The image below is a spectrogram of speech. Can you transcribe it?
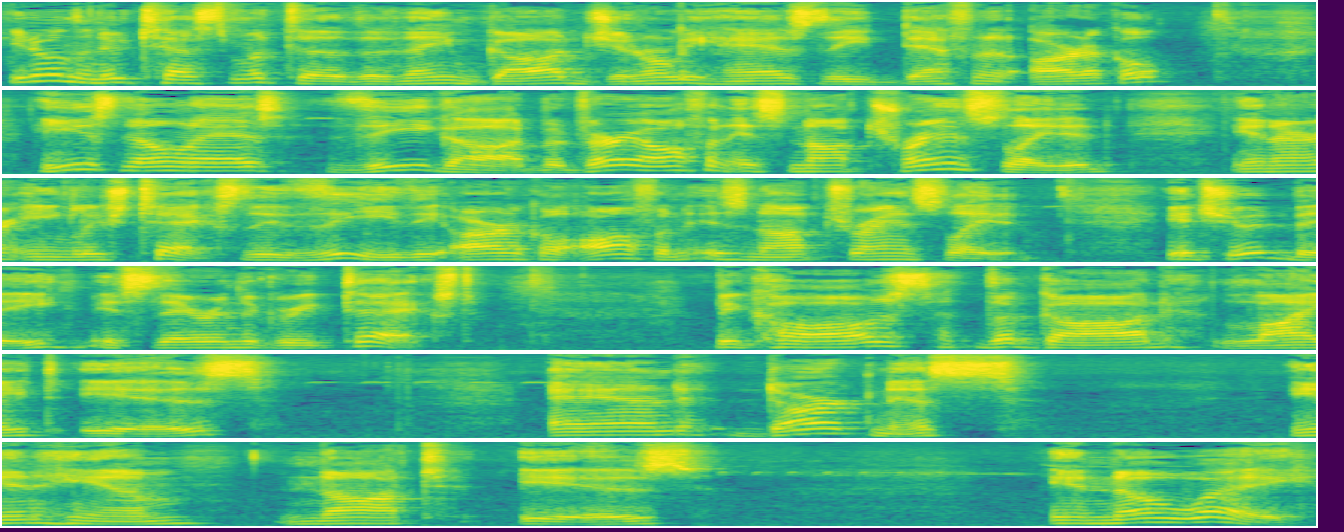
You know, in the New Testament, uh, the name God generally has the definite article. He is known as the God, but very often it's not translated in our English text. The the, the article often is not translated. It should be, it's there in the Greek text. Because the God light is, and darkness in him not is in no way.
